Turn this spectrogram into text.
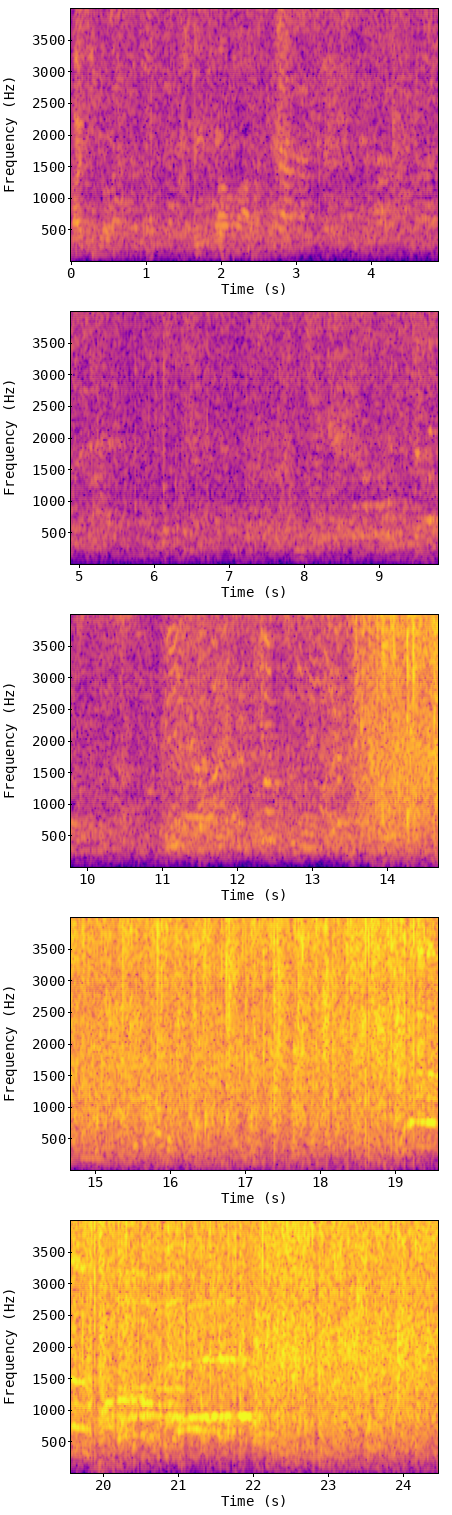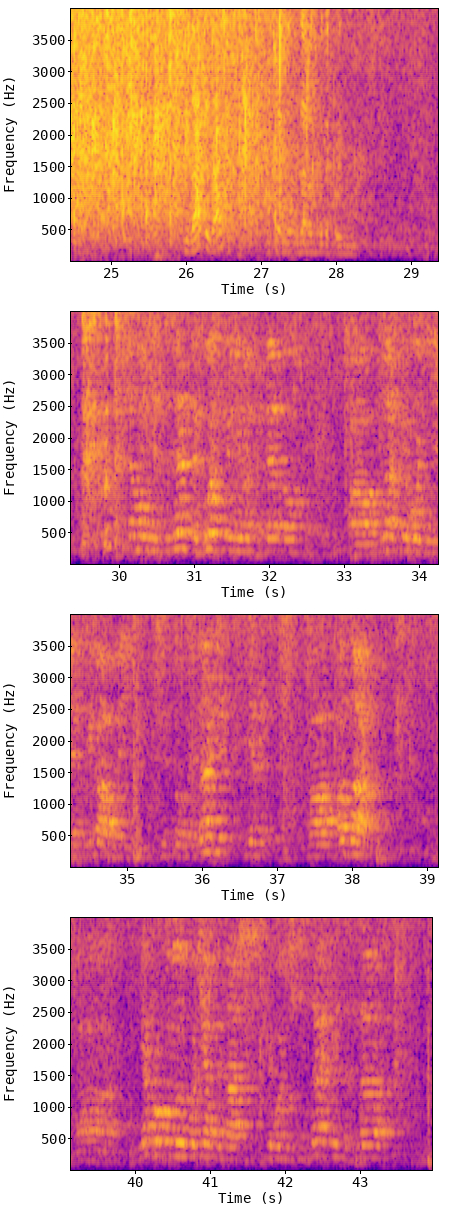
А що? Ти Сідати, так? Це зараз буде хвилина. Шановні студенти, гості університету, а, у нас сьогодні цікавий змістовний захід. Є, а, Однак а, я пропоную почати наш сьогоднішній захід з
